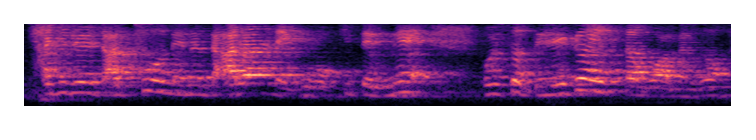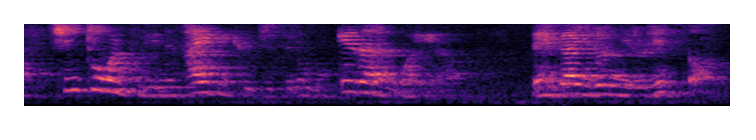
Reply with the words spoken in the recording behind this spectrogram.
자기를 나투어내는 나라는 애고가 없기 때문에 벌써 내가 했다고 하면서 신통을 부리는 사이비 교주들은 못 깨달은 거예요. 내가 이런 일을 했어.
